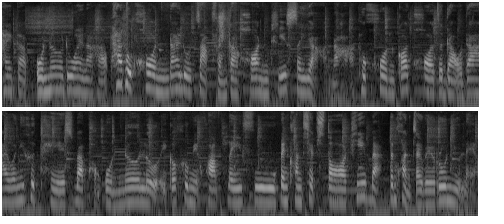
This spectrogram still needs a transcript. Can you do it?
ให้กับ owner ด้วยนะคะ ถ้าทุกคนได้รู้จักแฟรงกาคอนที่สยามนะคะ ทุกคนก็พอจะเดาได้ว่านี่คือเทสแบบของ owner เลยก็คือมีความ playful เป็น concept store ที่แบบเป็นขวัญใจวัยรุ่นอยู่แล้ว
